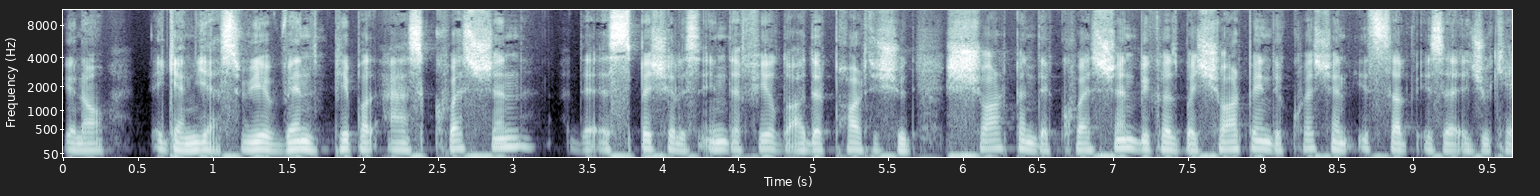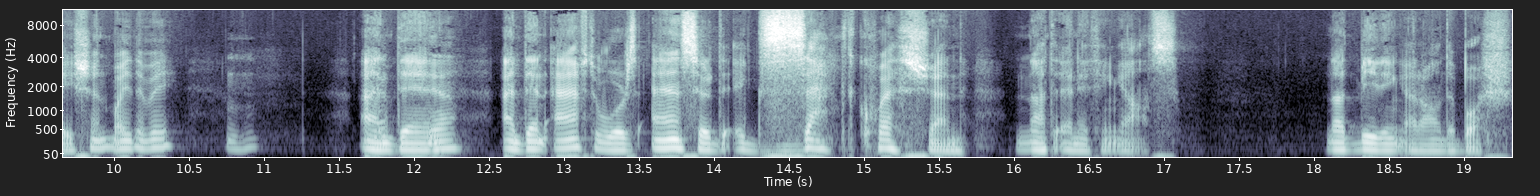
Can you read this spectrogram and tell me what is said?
You know, again, yes, we when people ask question the specialist in the field, the other party should sharpen the question because by sharpening the question itself is an education, by the way. Mm-hmm. And yeah, then yeah. and then afterwards answer the exact question, not anything else. Not beating around the bush.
